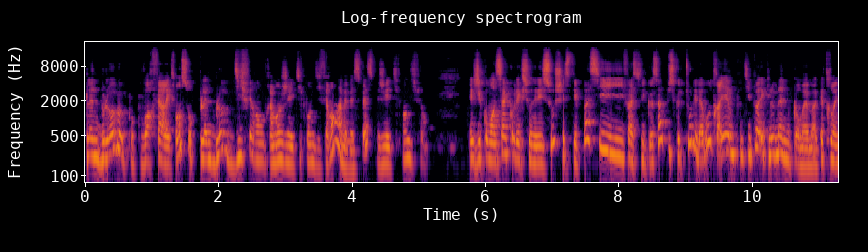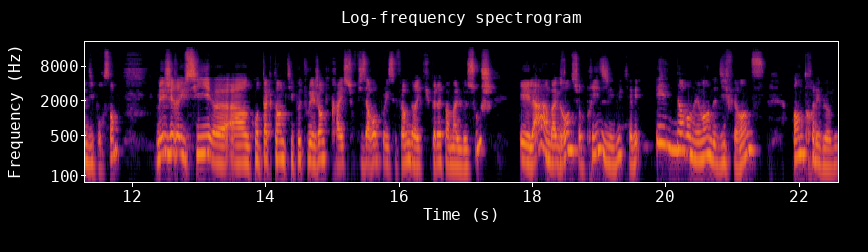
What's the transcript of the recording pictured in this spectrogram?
plein de blobs pour pouvoir faire l'expérience sur plein de blobs différents, vraiment génétiquement différents, la même espèce, mais génétiquement différents. Et j'ai commencé à collectionner les souches et c'était pas si facile que ça puisque tous les labos travaillaient un petit peu avec le même quand même, à 90%. Mais j'ai réussi, euh, en contactant un petit peu tous les gens qui travaillent sur Physarum Polycephalum, de récupérer pas mal de souches. Et là, à ma grande surprise, j'ai vu qu'il y avait énormément de différences entre les blobs.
